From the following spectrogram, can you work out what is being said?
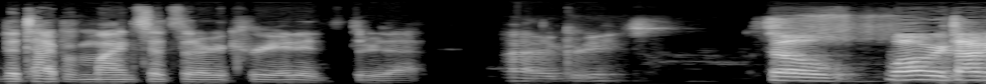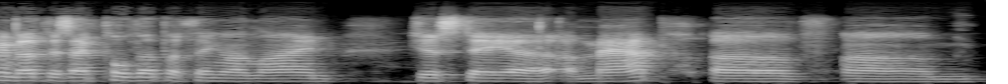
the type of mindsets that are created through that. I agree. So while we were talking about this, I pulled up a thing online, just a, uh, a map of um,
